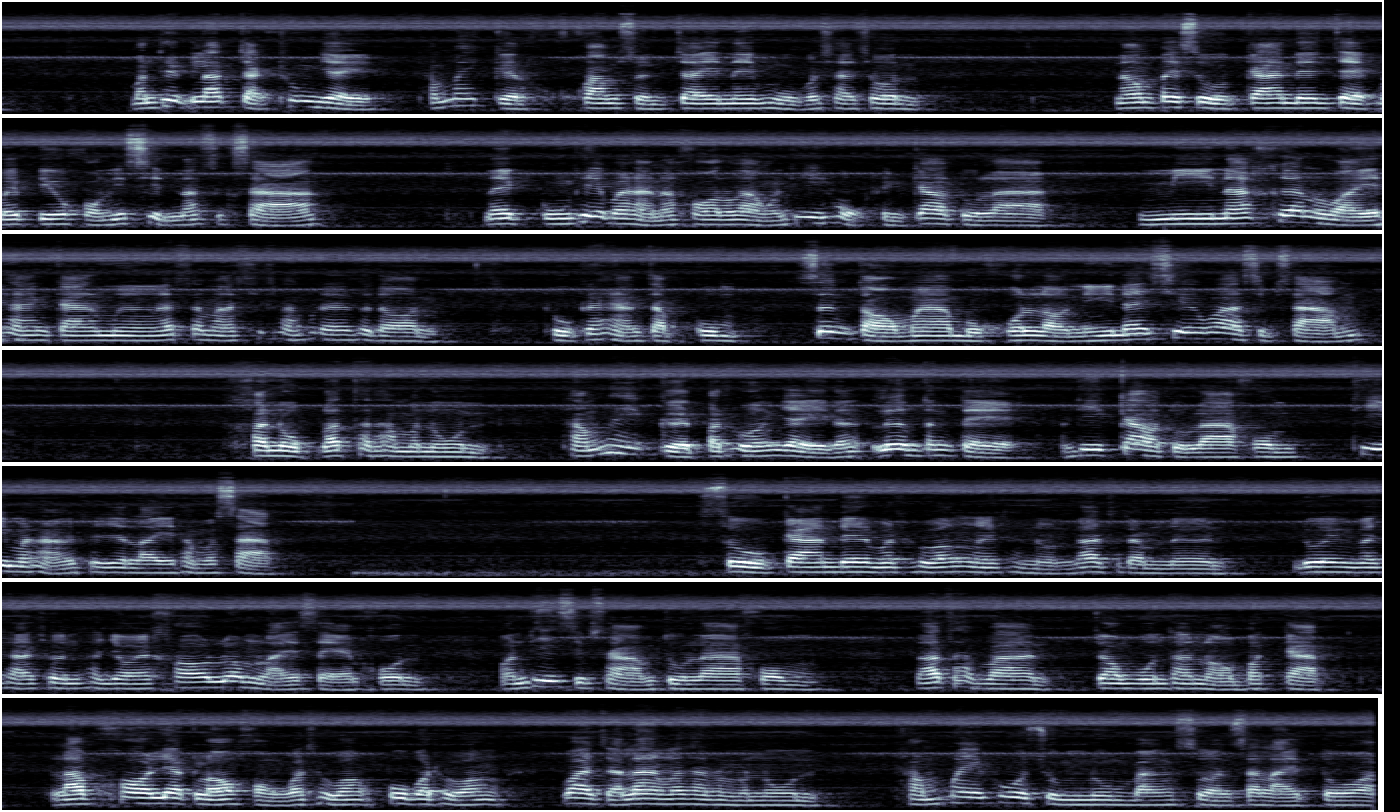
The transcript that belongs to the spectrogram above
บันทึกลับจากทุ่งใหญ่ทำให้เกิดความสนใจในหมู่ประชาชนนำไปสู่การเดินแจกใบปลิวของนิสิตนักศึกษา ในกรุงเทพมหานครระหว่างวันที่ 6-9 ตุลา มีนักเคลื่อนไหวทางการเมืองและสมาชิกสภาผู้แทนราษฎร ถูกทหารจับกลุ่ม ซึ่งต่อมาบุคคลเหล่านี้ได้ชื่อว่า 13 ขนบรัฐธรรมนูญ ทำให้เกิดประท้วงใหญ่เริ่มตั้งแต่วันที่ 9 ตุลาคมที่มหาวิทยาลัยธรรมศาสตร์ สู่การเดินประท้วงในถนนราชดำเนิน โดยประชาชนทยอยเข้าร่วมหลายแสนคน วันที่ 13 ตุลาคม รัฐบาลจอมพลถนอมประกาศรับข้อเรียกร้องของประท้วงผู้ประท้วงว่าจะร่างรัฐธรรมนูญทำให้ผู้ชุมนุมบางส่วนสลายตัว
